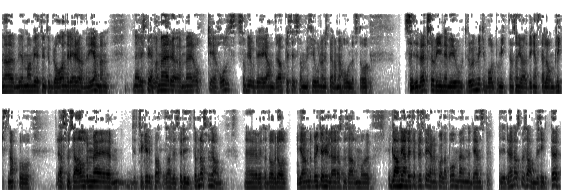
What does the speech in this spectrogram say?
Eh, man vet ju inte hur bra André Römer är, men när vi spelar med Römer och eh, Holst, som vi gjorde i andra, precis som i fjol när vi spelade med Holst och Sivert, så vinner vi otroligt mycket boll på mitten som gör att vi kan ställa om blixtsnabbt. Och Rasmus Alm, eh, jag tycker det pratas alldeles för lite om Rasmus Alm. Jag vet att David Ahlgren brukar hylla Rasmus Alm och ibland är han lite frustrerande att kolla på, men den speeden Rasmus Alm besitter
